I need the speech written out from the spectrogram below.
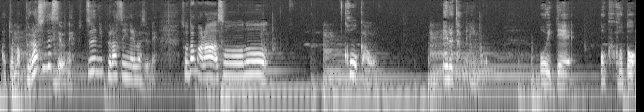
あとまプラスですよね普通にプラスになりますよね。そうだからその効果を得るためにも置いておくこと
